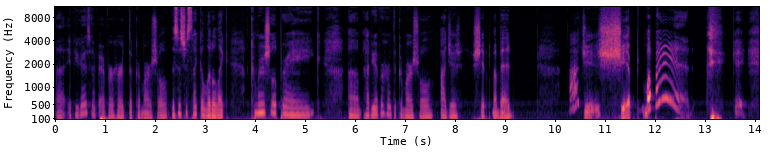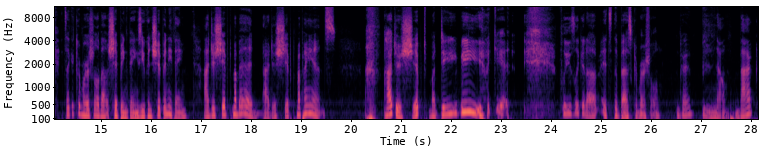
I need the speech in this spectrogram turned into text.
uh, if you guys have ever heard the commercial, this is just like a little like commercial break. Um, have you ever heard the commercial? I just shipped my bed. I just shipped my bed. okay, it's like a commercial about shipping things. You can ship anything. I just shipped my bed. I just shipped my pants. I just shipped my TV. I can't. Please look it up. It's the best commercial. Okay. Now, back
